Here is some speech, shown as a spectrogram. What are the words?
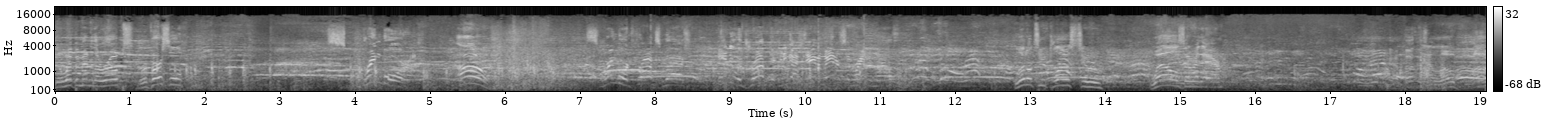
Gonna whip him into the ropes. Reversal. Springboard. Oh, Springboard frog splash into a dropkick. And he got Daniel Anderson right in the mouth. a little too close to Wells over there. Yeah, both his- And a low Oh, blow.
